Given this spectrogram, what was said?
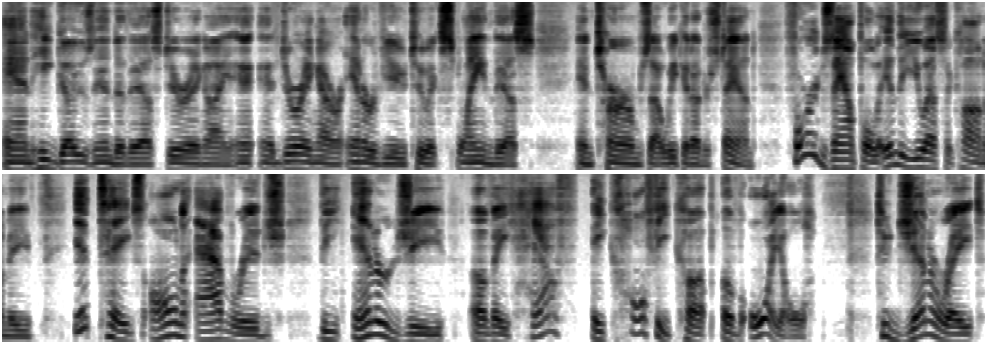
And he goes into this during, I, eh, eh, during our interview to explain this in terms that we can understand. For example, in the U.S. economy, it takes on average the energy of a half a coffee cup of oil to generate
